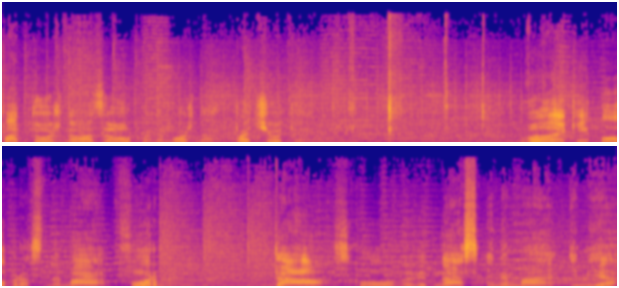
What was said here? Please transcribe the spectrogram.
Потужного звуку не можна почути. Великий образ не має форми. Дао сховано від нас і не має ім'я,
